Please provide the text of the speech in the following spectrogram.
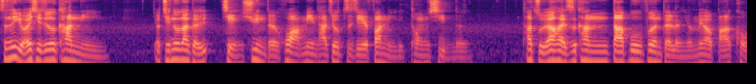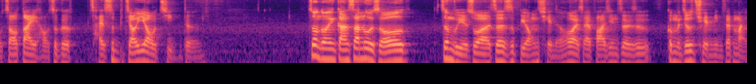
甚至有一些就是看你有进入那个简讯的画面，他就直接放你通行了。他主要还是看大部分的人有没有把口罩戴好，这个才是比较要紧的。这种东西刚上路的时候，政府也说啊，这是不用钱的，后来才发现这是根本就是全民在买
